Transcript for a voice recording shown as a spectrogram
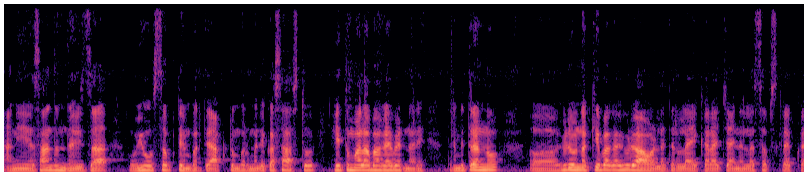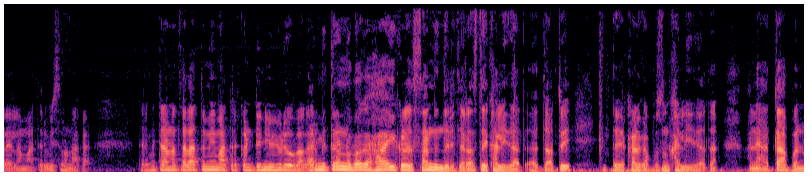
आणि सांदनदरीचा व्ह्यू सप्टेंबर ते ऑक्टोबरमध्ये कसा असतो हे तुम्हाला बघायला भेटणार आहे. तर मित्रांनो व्हिडिओ नक्की बघा. व्हिडिओ आवडला तर लाईक करा चॅनलला सबस्क्राईब करायला मात्र विसरू नका. तर मित्रांनो चला तुम्ही मात्र कंटिन्यू व्हिडिओ बघा. तर मित्रांनो बघा हा इकडं सांदनदरीचा रस्ता खाली जात जातोय. इथं खडकापासून खाली जाता. आणि आता आपण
